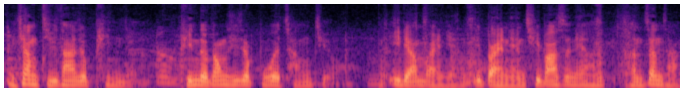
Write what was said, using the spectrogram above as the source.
你像吉他就平的，平的东西就不会长久，一两百年、一百年、七八十年很很正常。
